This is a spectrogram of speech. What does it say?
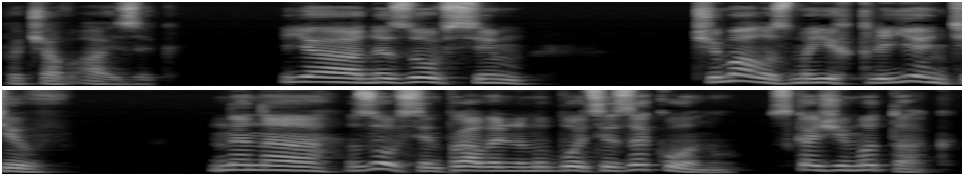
почав Айзек, я не зовсім чимало з моїх клієнтів не на зовсім правильному боці закону, скажімо так.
